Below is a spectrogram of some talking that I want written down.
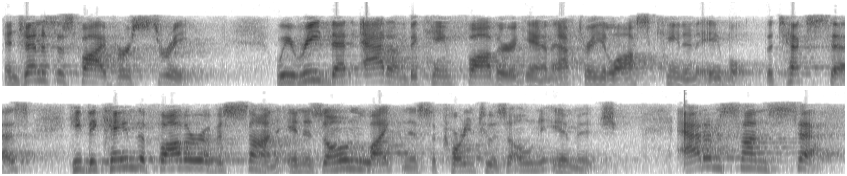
In Genesis 5, verse 3, we read that Adam became father again after he lost Cain and Abel. The text says, He became the father of a son in his own likeness, according to his own image. Adam's son Seth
